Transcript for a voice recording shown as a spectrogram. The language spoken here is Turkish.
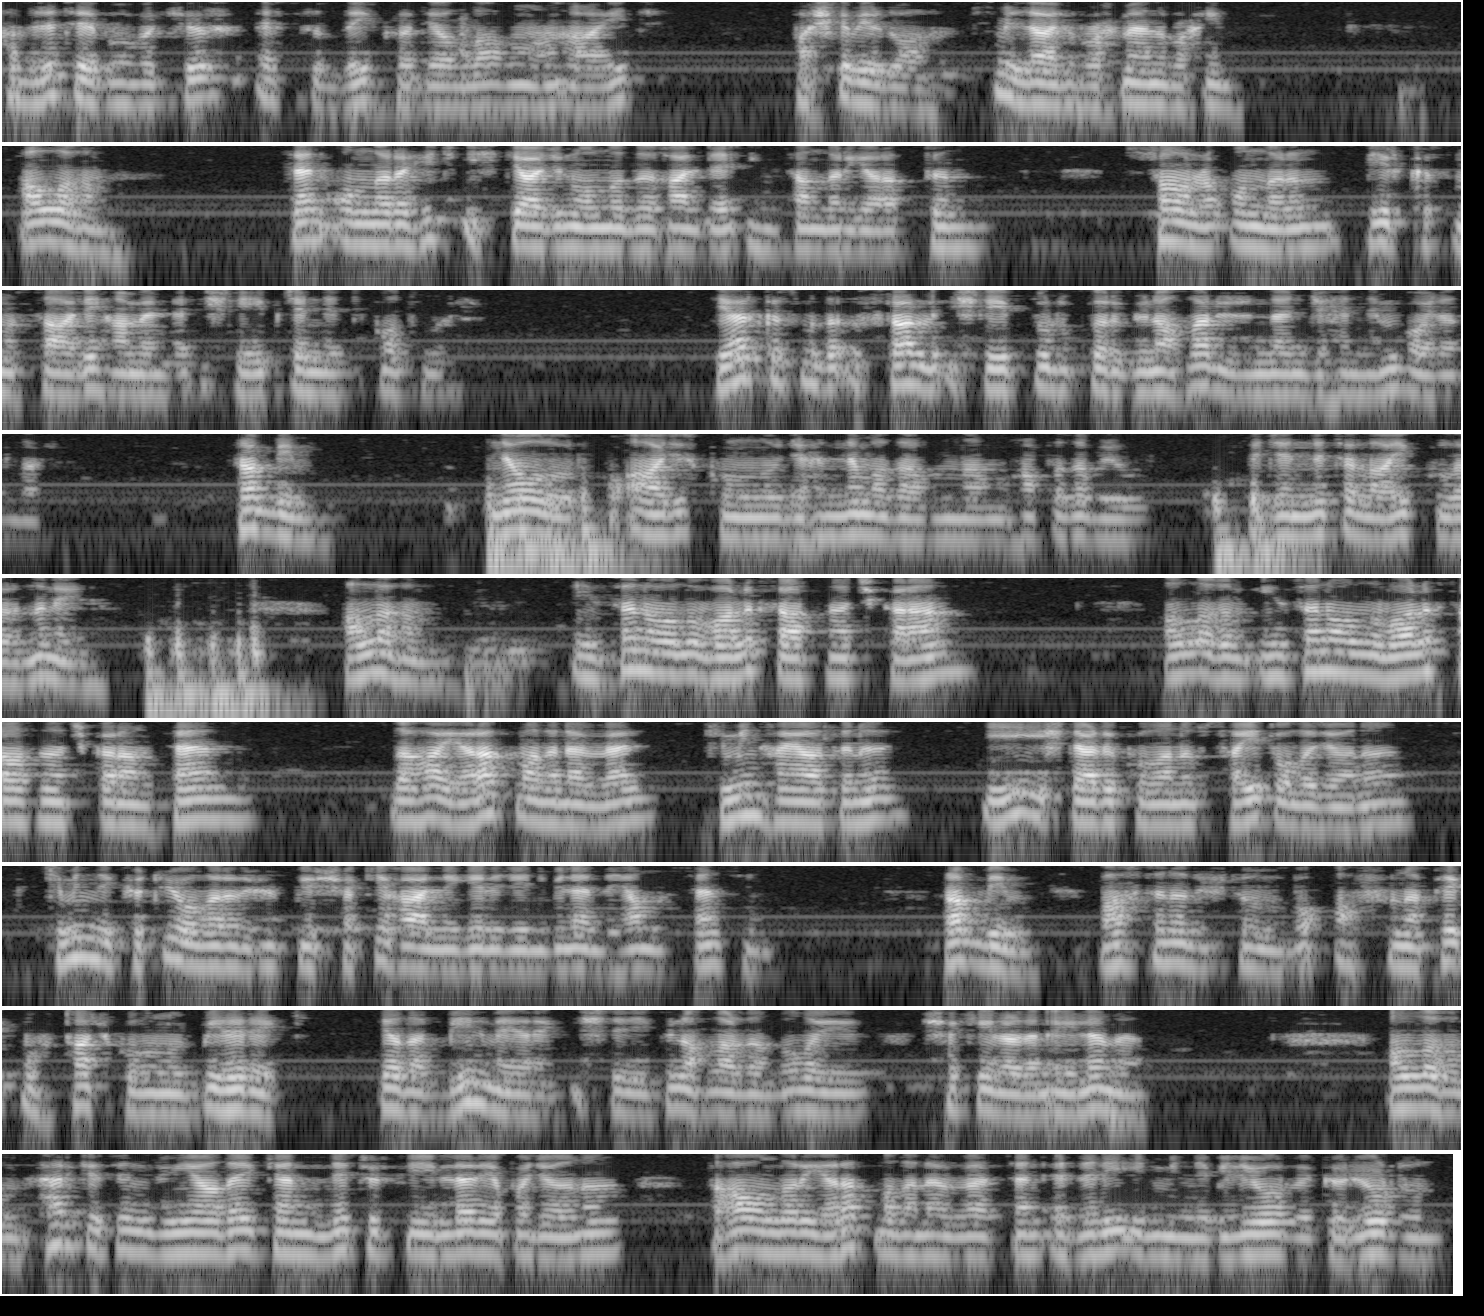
Hazreti Ebu Bekir Es-Sıddık radıyallahu anh'a ait başka bir dua. Bismillahirrahmanirrahim. Allah'ım sen onlara hiç ihtiyacın olmadığı halde insanları yarattın. Sonra onların bir kısmı salih ameller işleyip cennetlik oldular. Diğer kısmı da ısrarla işleyip durdukları günahlar yüzünden cehennemi boyladılar. Rabbim ne olur bu aciz kulunu cehennem azabından muhafaza buyur ve cennete layık kullarından eyle. Allah'ım insanoğlu varlık sahasına çıkaran Allah'ım insanoğlunu varlık sahasına çıkaran sen daha yaratmadan evvel kimin hayatını iyi işlerde kullanıp sayit olacağını, kimin de kötü yollara düşüp bir şaki haline geleceğini bilen de yalnız sensin. Rabbim bahtına düştüğüm bu affına pek muhtaç kulunu bilerek ya da bilmeyerek işlediği günahlardan dolayı şakilerden eyleme. Allah'ım herkesin dünyadayken ne tür fiiller yapacağını daha onları yaratmadan evvel sen ezeli ilminle biliyor ve görüyordun.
